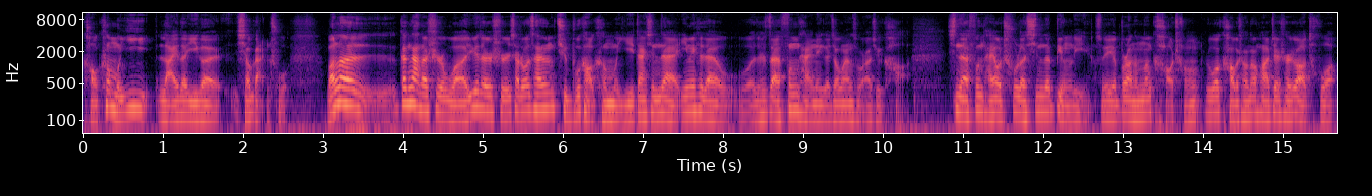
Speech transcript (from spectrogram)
考科目一来的一个小感触，完了，尴尬的是我约的是下周三去补考科目一，但现在因为是在我是在丰台那个教管所要去考，现在丰台又出了新的病例，所以也不知道能不能考成。如果考不成的话，这事儿又要拖，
